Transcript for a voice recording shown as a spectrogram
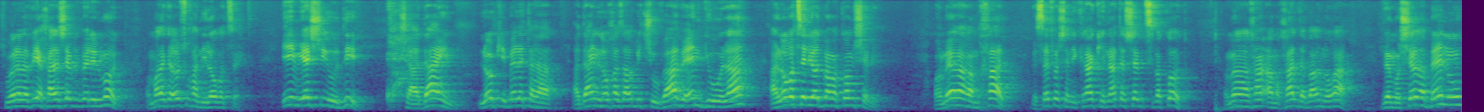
שמואל הנביא יכל לשבת וללמוד. הוא אמר לקדוש ברוך הוא, אני לא רוצה. אם יש יהודי שעדיין לא קיבל את ה... עדיין לא חזר בתשובה ואין גאולה, אני לא רוצה להיות במקום שלי. אומר הרמח"ל, בספר שנקרא קנאת השם צבקות, אומר הרמח"ל דבר נורא, ומשה רבנו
